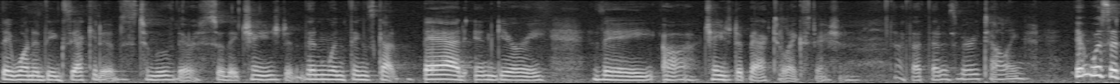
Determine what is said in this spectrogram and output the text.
they wanted the executives to move there, so they changed it. Then when things got bad in Gary, they uh, changed it back to Lake Station. I thought that is very telling. It was a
